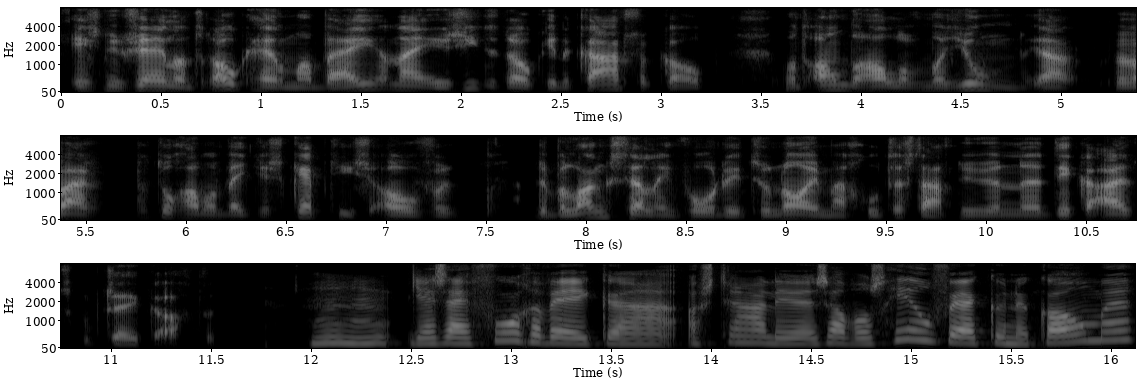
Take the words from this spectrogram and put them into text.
is Nieuw-Zeeland er ook helemaal bij. Nou, je ziet het ook in de kaartverkoop, want anderhalf miljoen, ja, we waren toch allemaal een beetje sceptisch over de belangstelling voor dit toernooi. Maar goed, daar staat nu een uh, dikke uitroepteken achter. Mm-hmm. Jij zei vorige week, uh, Australië zou wel eens heel ver kunnen komen.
